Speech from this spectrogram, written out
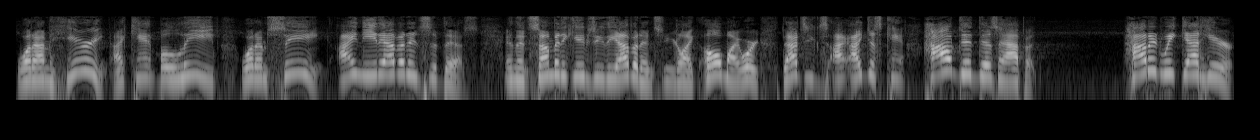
what I'm hearing. I can't believe what I'm seeing. I need evidence of this. And then somebody gives you the evidence and you're like, oh my word, that's, ex- I, I just can't. How did this happen? How did we get here?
